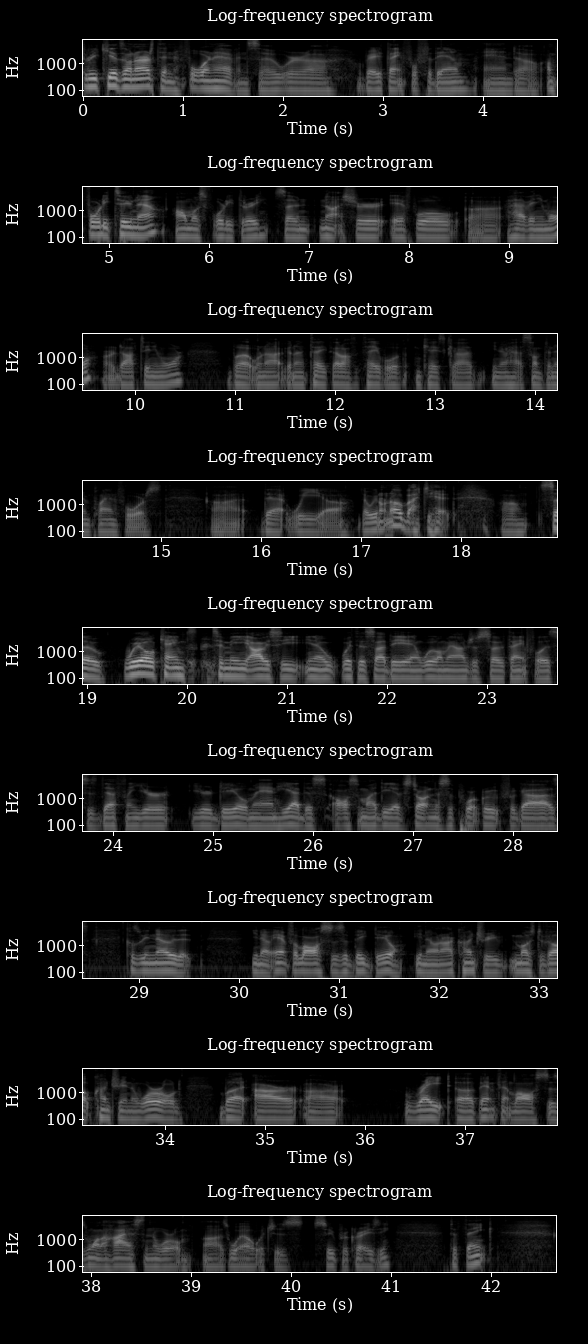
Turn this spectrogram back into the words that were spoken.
three kids on earth and four in heaven. So we're, uh, very thankful for them. And uh, I'm 42 now, almost 43. So not sure if we'll uh, have any more or adopt any more. But we're not going to take that off the table in case God, you know, has something in plan for us uh, that we uh, that we don't know about yet. Um, so Will came t- to me, obviously, you know, with this idea, and Will, man, I'm just so thankful. This is definitely your your deal, man. He had this awesome idea of starting a support group for guys because we know that, you know, infant loss is a big deal. You know, in our country, most developed country in the world, but our our rate of infant loss is one of the highest in the world uh, as well, which is super crazy to think.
